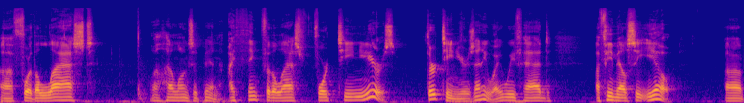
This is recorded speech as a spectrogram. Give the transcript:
uh, for the last, well, how long's it been? I think for the last 14 years, 13 years anyway, we've had a female CEO. Uh,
